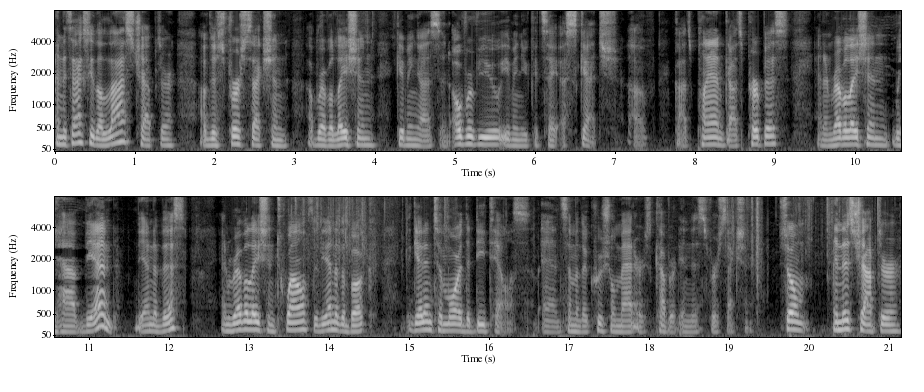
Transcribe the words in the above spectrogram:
and it's actually the last chapter of this first section of Revelation, giving us an overview, even you could say a sketch of God's plan, God's purpose. And in Revelation, we have the end, the end of this. And Revelation 12, to the end of the book, get into more of the details and some of the crucial matters covered in this first section. So, in this chapter,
